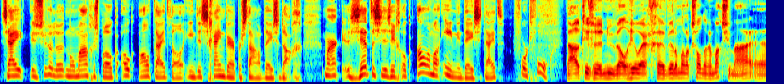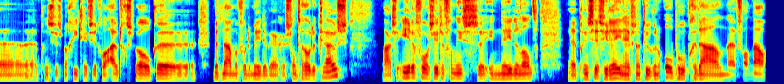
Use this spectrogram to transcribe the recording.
Zij zullen normaal gesproken ook altijd wel in de schijnwerper staan op deze dag. Maar zetten ze zich ook allemaal in in deze tijd voor het volk? Nou, het is uh, nu wel heel erg uh, Willem-Alexander en Maxima. Uh, prinses Margriet heeft zich wel uitgesproken, met name voor de medewerkers van het Rode Kruis waar ze erevoorzitter van is in Nederland. prinses Irene heeft natuurlijk een oproep gedaan van nou,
